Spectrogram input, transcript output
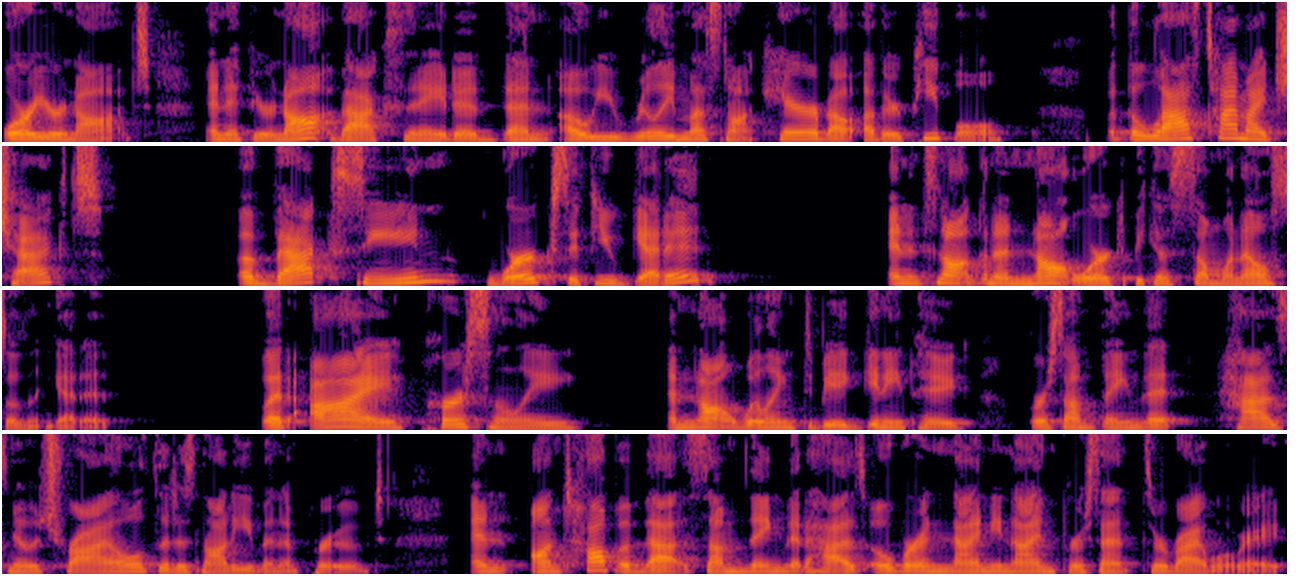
or you're not. And if you're not vaccinated, then, oh, you really must not care about other people. But the last time I checked, a vaccine works if you get it, and it's not going to not work because someone else doesn't get it. But I personally am not willing to be a guinea pig for something that has no trials, that is not even approved. And on top of that, something that has over a 99% survival rate.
